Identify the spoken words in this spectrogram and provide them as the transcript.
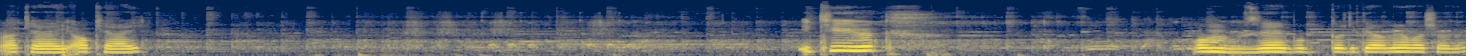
Okey, okey. İki yük. Oğlum güzel bulutları gelmeye başladı.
